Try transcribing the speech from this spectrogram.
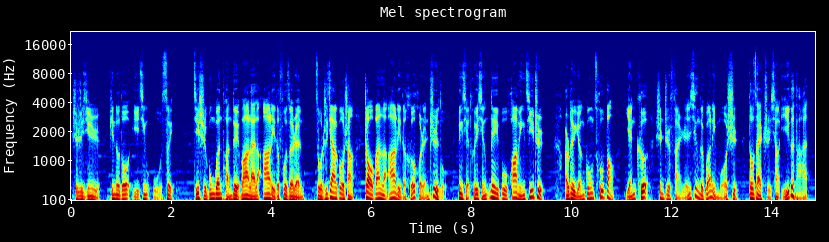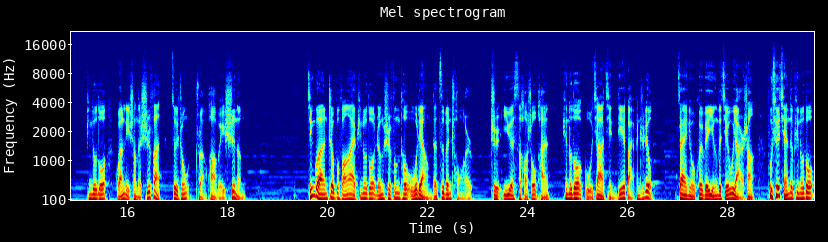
时至今日，拼多多已经五岁，即使公关团队挖来了阿里的负责人，组织架构上照搬了阿里的合伙人制度，并且推行内部花名机制。而对员工粗暴、严苛甚至反人性的管理模式，都在指向一个答案：拼多多管理上的失范，最终转化为失能。尽管这不妨碍拼多多仍是风头无两的资本宠儿。至一月四号收盘，拼多多股价仅跌百分之六，在扭亏为盈的节骨眼上，不缺钱的拼多多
